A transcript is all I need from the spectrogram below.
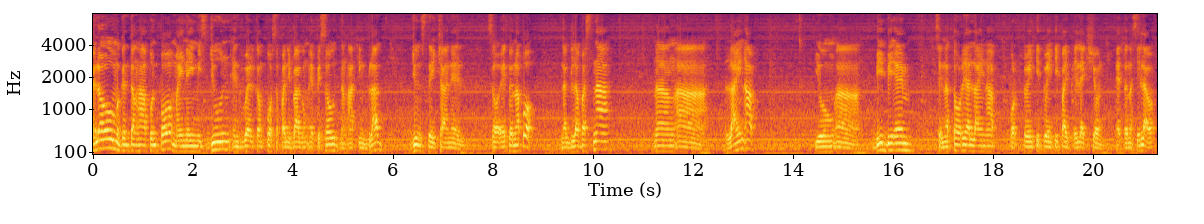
Hello, magandang hapon po. My name is June and welcome po sa panibagong episode ng ating vlog, June's Day Channel. So, eto na po. Naglabas na ng ah, lineup yung ah, BBM senatorial lineup for 2025 election. Eto na sila oh.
